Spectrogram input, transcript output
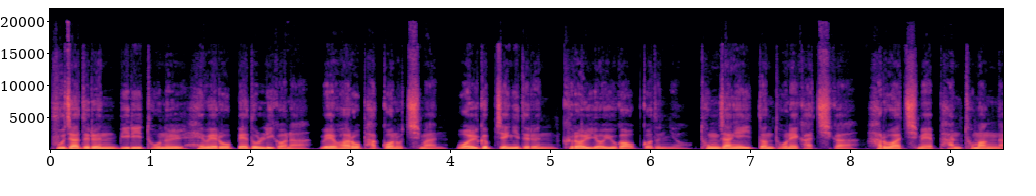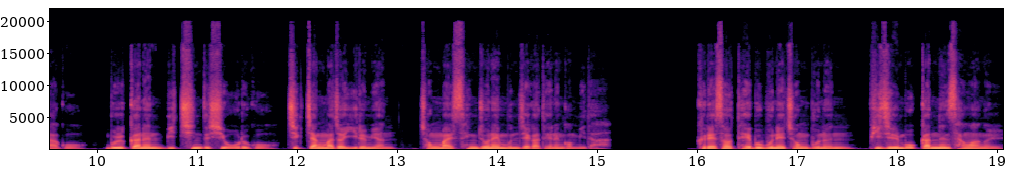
부자들은 미리 돈을 해외로 빼돌리거나 외화로 바꿔놓지만 월급쟁이들은 그럴 여유가 없거든요. 통장에 있던 돈의 가치가 하루아침에 반토막 나고 물가는 미친 듯이 오르고 직장마저 잃으면 정말 생존의 문제가 되는 겁니다. 그래서 대부분의 정부는 빚을 못 갚는 상황을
